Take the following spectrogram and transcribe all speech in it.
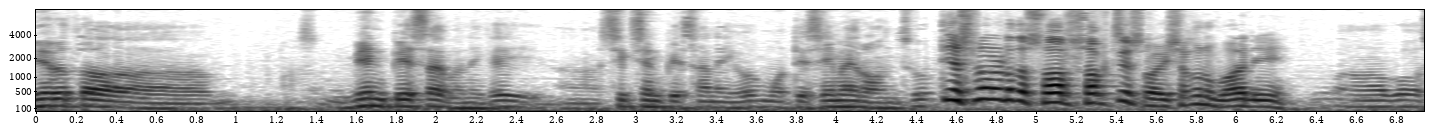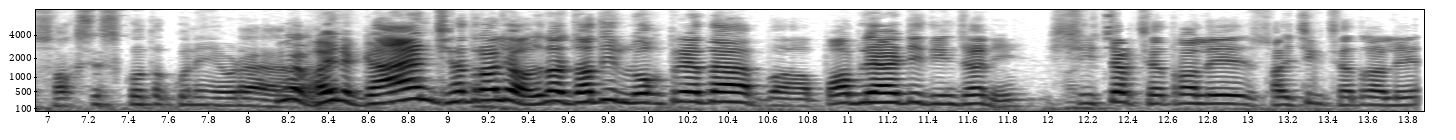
मेरो त मेन पेसा भनेकै शिक्षण पेसा नै हो। म त्यसैमै रहन्छु। त्यसबाट त सर सक्सेस भइसक्नु भयो नि। अब सक्सेसको त कुनै एउटा यो होइन गायन क्षेत्रले हजुरलाई जति लोकप्रियता पपुलारिटी दिन्छ नि शिक्षक क्षेत्रले शैक्षिक क्षेत्रले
